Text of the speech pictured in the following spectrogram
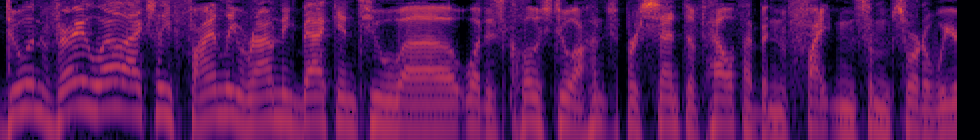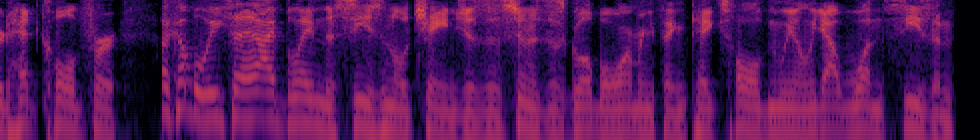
Doing very well, actually. Finally rounding back into uh, what is close to 100% of health. I've been fighting some sort of weird head cold for a couple weeks. I, I blame the seasonal changes. As soon as this global warming thing takes hold and we only got one season,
